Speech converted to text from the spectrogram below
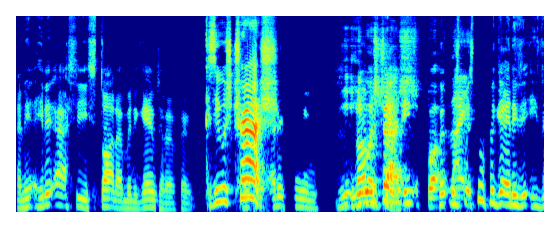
and he, he didn't actually start that many games. I don't think. Because he was trash. I didn't see him- he, he No, was just saying, trash, he- but But we're still forgetting he's, he's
